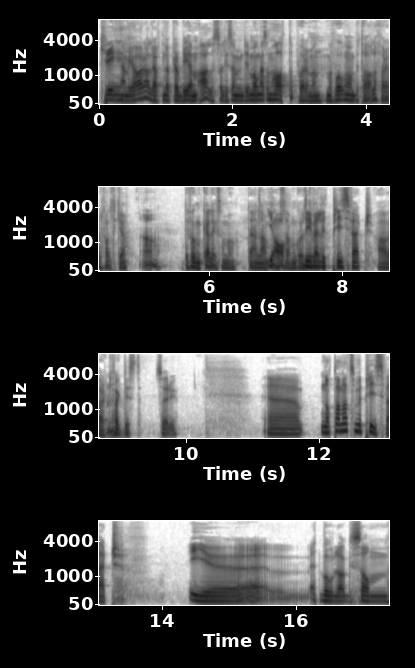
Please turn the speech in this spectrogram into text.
Kring, Nej, men jag har aldrig haft några problem alls. Och liksom, det är många som hatar på det, men man får vad man betalar för i alla fall tycker jag. ja. Det funkar liksom. Och det är en lampa Ja, som går det är väldigt prisvärt Ja, verkligen. faktiskt. Så är det ju. Eh, något annat som är prisvärt är ju eh, ett bolag som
